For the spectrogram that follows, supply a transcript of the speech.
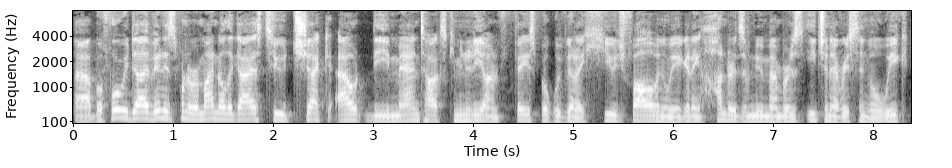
uh, before we dive in, I just want to remind all the guys to check out the Man Talks community on Facebook. We've got a huge following and we are getting hundreds of new members each and every single week.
